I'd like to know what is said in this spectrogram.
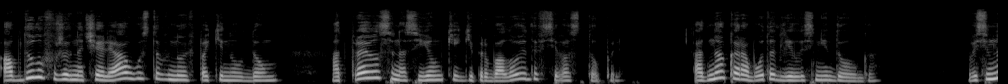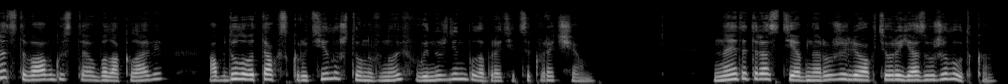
Абдулов уже в начале августа вновь покинул дом, отправился на съемки гиперболоида в Севастополь. Однако работа длилась недолго. 18 августа в Балаклаве Абдулова так скрутило, что он вновь вынужден был обратиться к врачам. На этот раз те обнаружили у актера язву желудка.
